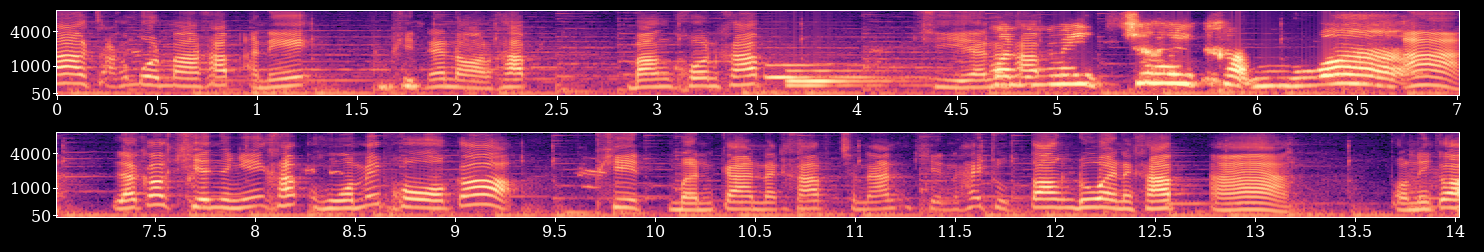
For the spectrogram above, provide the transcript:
ลากจากข้างบนมาครับ อันนี้ผิดแน่นอนครับ บางคนครับ เขียนมันนะครับไม่ใช่คำว่า อ่าแล้วก็เขียนอย่างนี้ครับ หัวไม่โผล่ก็ผิดเหมือนกันนะครับ ฉะนั้นเขียนให้ถูกต้องด้วยนะครับอ่าตรงนี้ก็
